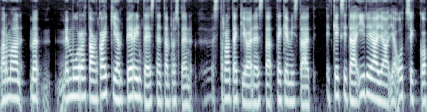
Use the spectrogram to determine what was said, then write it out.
varmaan me, me murrataan kaikkien perinteisten tämmöisten strategioiden sitä tekemistä, että, että keksitään idea ja, ja otsikko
